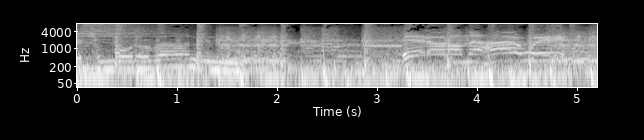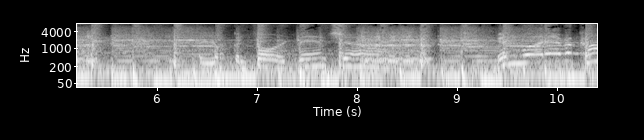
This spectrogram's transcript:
Get your motor running. Head out on the highway. Looking for adventure. And whatever comes.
